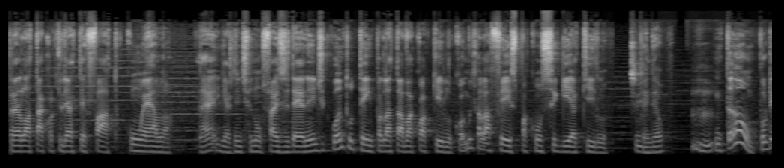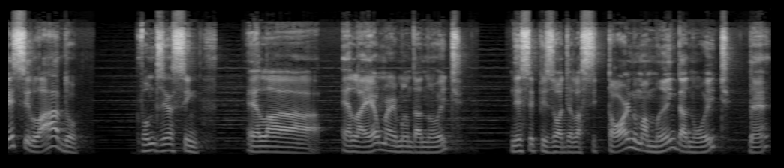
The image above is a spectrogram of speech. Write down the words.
para ela estar tá com aquele artefato com ela. Né? E a gente não faz ideia nem de quanto tempo ela estava com aquilo, como que ela fez para conseguir aquilo. Sim. Entendeu? Uhum. Então, por esse lado, vamos dizer assim, ela, ela é uma irmã da noite. Nesse episódio, ela se torna uma mãe da noite, né?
